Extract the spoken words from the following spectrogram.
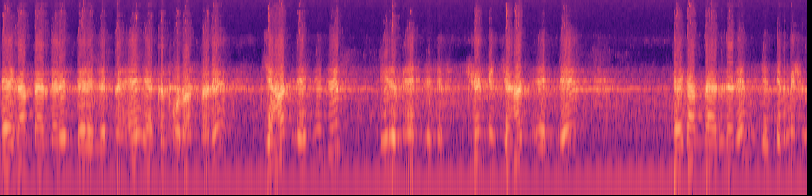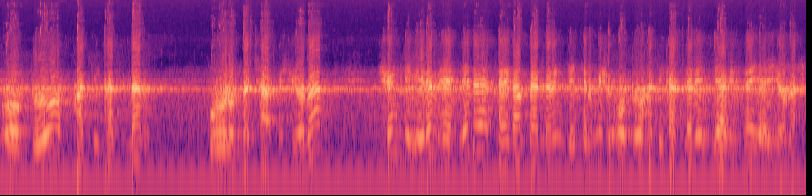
peygamberlerin derecesine en yakın olanları cihat ehlidir, ilim ehlidir. Çünkü cihat ehli peygamberlerin getirmiş olduğu hakikatler uğrunda çarpışıyorlar. Çünkü ilim ehli de peygamberlerin getirmiş olduğu hakikatleri yeryüzüne yayıyorlar.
